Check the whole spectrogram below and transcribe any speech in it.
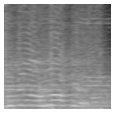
Als je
